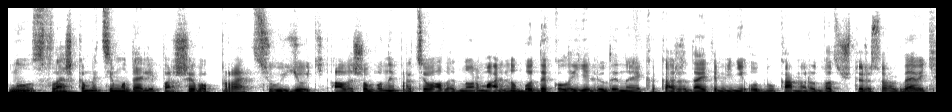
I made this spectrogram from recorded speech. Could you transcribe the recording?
Ну, з флешками ці моделі паршиво працюють, але щоб вони працювали нормально, бо деколи є людина, яка каже: дайте мені одну камеру 2449,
